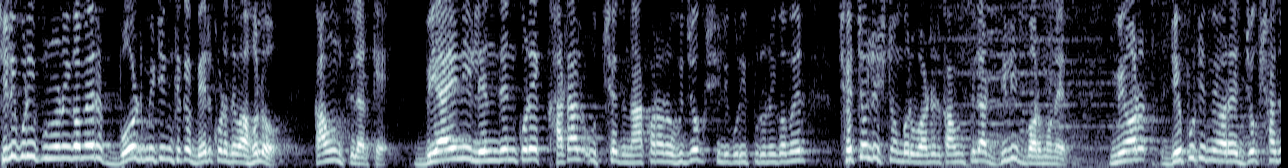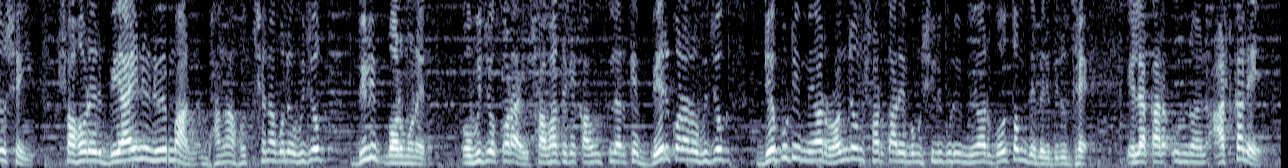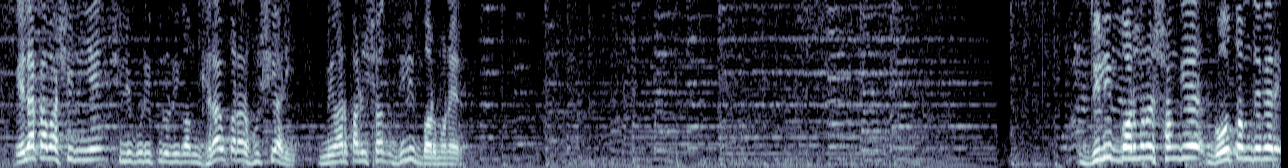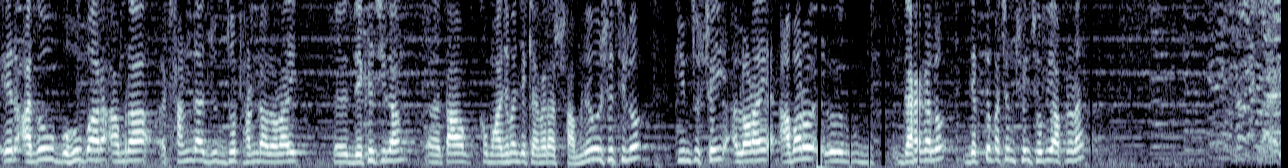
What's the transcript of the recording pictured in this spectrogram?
শিলিগুড়ি পুর নিগমের board meeting থেকে বের করে দেওয়া হলো কাউন্সিলরকে। বেআইনি লেনদেন করে খাটাল উচ্ছেদ না করার অভিযোগ শিলিগুড়ি পুর নিগমের ছেচল্লিশ নম্বর ওয়ার্ডের কাউন্সিলর দিলীপ বর্মনের। মেয়র, ডেপুটি মেয়রের যোগসাজশেই শহরের বেআইনি নির্মাণ ভাঙা হচ্ছে না বলে অভিযোগ দিলীপ বর্মনের। অভিযোগ করায় সভা থেকে কাউন্সিলরকে বের করার অভিযোগ ডেপুটি মেয়র রঞ্জন সরকার এবং শিলিগুড়ি মেয়র গৌতম দেবের বিরুদ্ধে। এলাকার উন্নয়ন আটকালে এলাকাবাসী নিয়ে শিলিগুড়ি পুর নিগম ঘেরাও করার হুঁশিয়ারি মেয়র পরিষদ দিলীপ বর্মনের। দিলীপ বর্মনের সঙ্গে গৌতম দেবের এর আগেও বহুবার আমরা ঠান্ডা যুদ্ধ, ঠান্ডা লড়াই দেখেছিলাম। তা মাঝে মাঝে ক্যামেরার সামনেও এসেছিল। কিন্তু সেই লড়াই আবারও দেখা গেল। দেখতে পাচ্ছেন সেই ছবি আপনারা?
